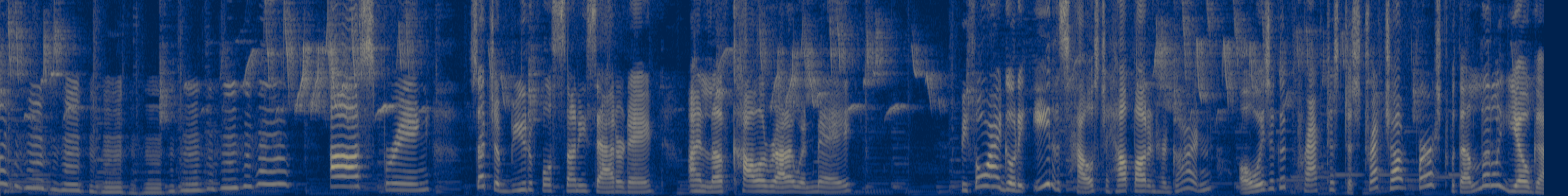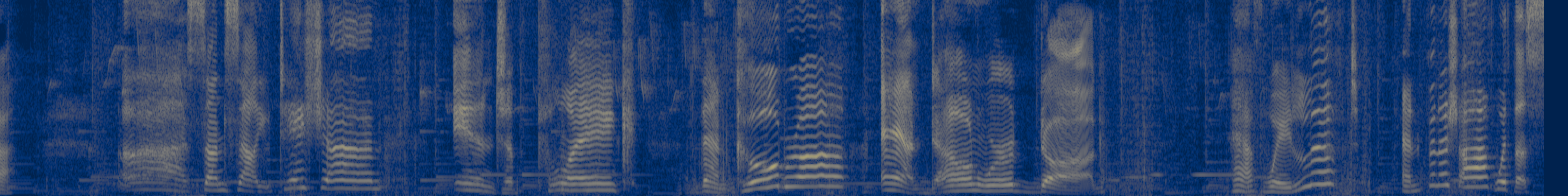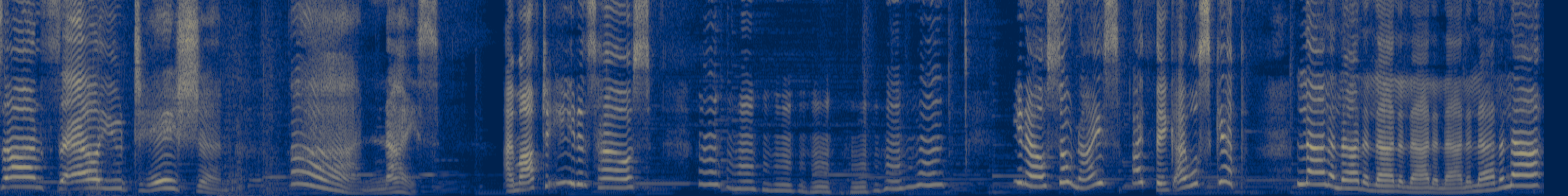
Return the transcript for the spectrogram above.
ah, spring. Such a beautiful sunny Saturday. I love Colorado in May. Before I go to Edith's house to help out in her garden, always a good practice to stretch out first with a little yoga. Ah, sun salutation, into plank, then cobra, and downward dog. Halfway lift, and finish off with a sun salutation. Ah, nice. I'm off to Edith's house. you know, so nice. I think I will skip. La la la la la la la la la la la la.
